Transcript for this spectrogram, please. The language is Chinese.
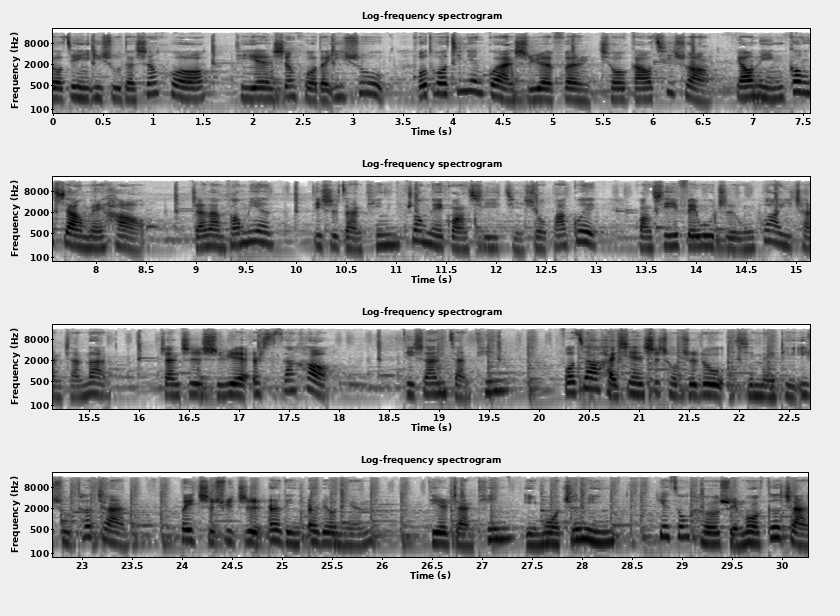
走进艺术的生活，体验生活的艺术。佛陀纪念馆十月份秋高气爽，邀您共享美好。展览方面，第四展厅壮美广西锦绣八桂广西非物质文化遗产展览，展至十月二十三号。第三展厅佛教海线丝绸之路新媒体艺术特展，会持续至二零二六年。第二展厅以墨之名叶宗和水墨个展，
